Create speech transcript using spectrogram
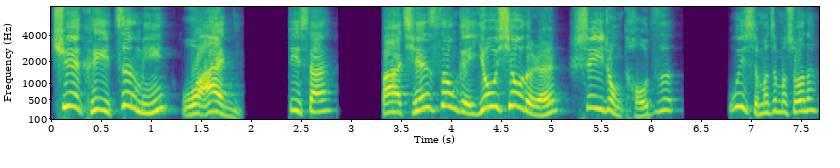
却可以证明我爱你。第三，把钱送给优秀的人是一种投资。为什么这么说呢？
